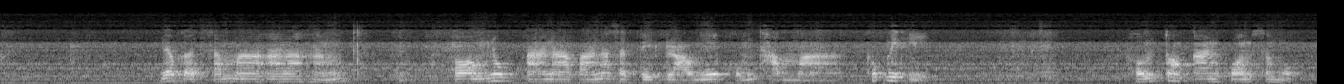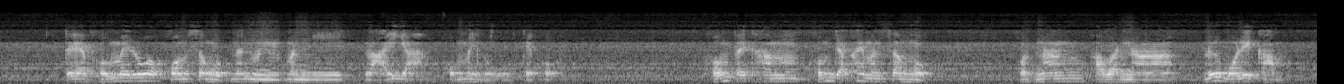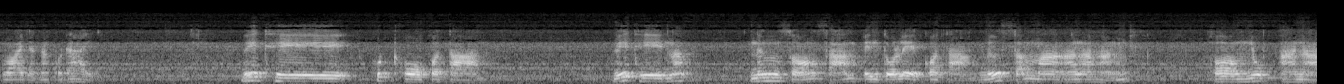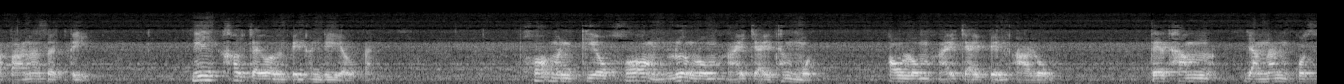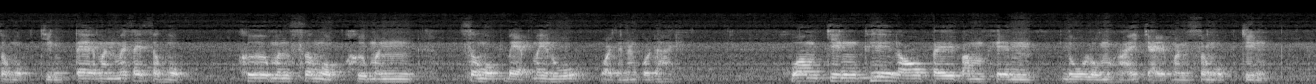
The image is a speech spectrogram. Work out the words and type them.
แล้วก็สัมมาอารหังพองยุบอาณาปานสติเหล่านี้ผมทำมาทุกวิธี ผมต้องการความสงบแต่ผมไม่รู้ว่าความสงบนั้นมันมันมีหลายอย่าง ผมไม่รู้แต่ก่อนผมไปทำผมอยากให้มันสงบ กดนั่งภาวนาหรือบริกรรมว่าอย่างนั้นก็ได้วิธีพุทโธก็ตาม วิธีนับหนึ่งสองสามเป็นตัวเลขก็ตาม หรือสัมมาอรหังพองยุบอาณาปานสติ นี่เข้าใจว่ามันเป็นอันเดียวกัน เพราะมันเกี่ยวข้องเรื่องลมหายใจทั้งหมด เอาลมหายใจเป็นอารมณ์ แต่ทำ อย่างนั้นก็สงบจริง แต่มันไม่ใช่สงบ คือมันสงบคือมันสงบแบบไม่รู้ว่าอย่างนั้นก็ได้ ความจริงที่เราไปบำเพ็ญดูลมหายใจมันสงบจริง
